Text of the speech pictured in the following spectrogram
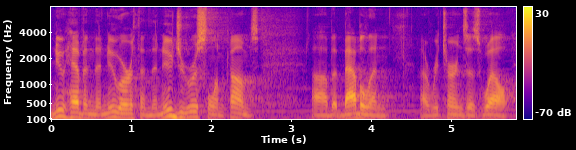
new heaven, the new earth, and the new Jerusalem comes, uh, but Babylon uh, returns as well.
